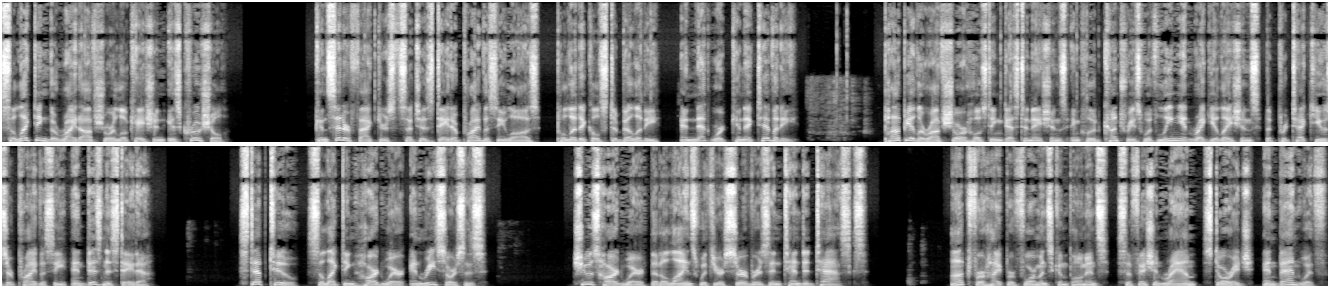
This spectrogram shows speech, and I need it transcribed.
Selecting the right offshore location is crucial. Consider factors such as data privacy laws, political stability, and network connectivity. Popular offshore hosting destinations include countries with lenient regulations that protect user privacy and business data. Step 2. Selecting hardware and resources. Choose hardware that aligns with your server's intended tasks. Opt for high-performance components, sufficient RAM, storage, and bandwidth.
